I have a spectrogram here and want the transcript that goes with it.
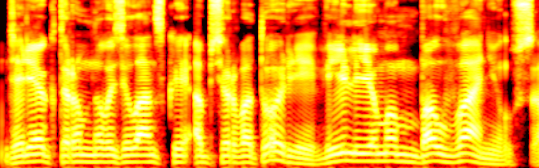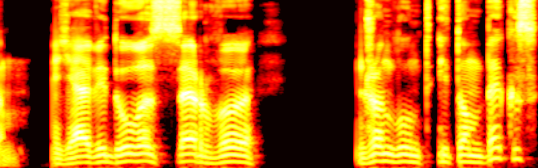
директором Новозеландской обсерватории Вильямом Балваниусом. Я веду вас, сэр, в... Джон Лунд и Том Беккес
